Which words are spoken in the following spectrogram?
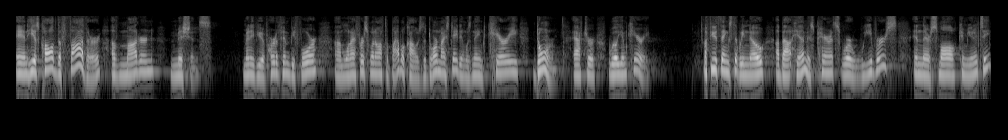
and he is called the father of modern missions. Many of you have heard of him before. Um, when I first went off to Bible college, the dorm I stayed in was named Carey Dorm after William Carey. A few things that we know about him his parents were weavers in their small community.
